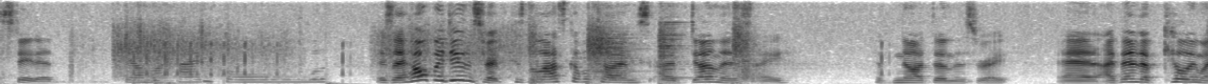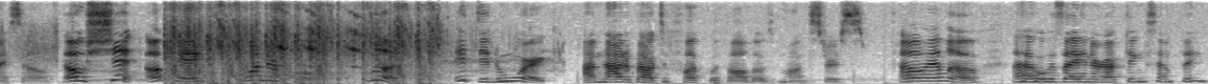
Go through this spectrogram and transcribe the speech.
Stay dead. Down my hidey hole. As I hope I do this right, because the last couple times I've done this, I have not done this right. And I've ended up killing myself. Oh shit! Okay, wonderful! Look, it didn't work. I'm not about to fuck with all those monsters. Oh, hello. Uh, was I interrupting something?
